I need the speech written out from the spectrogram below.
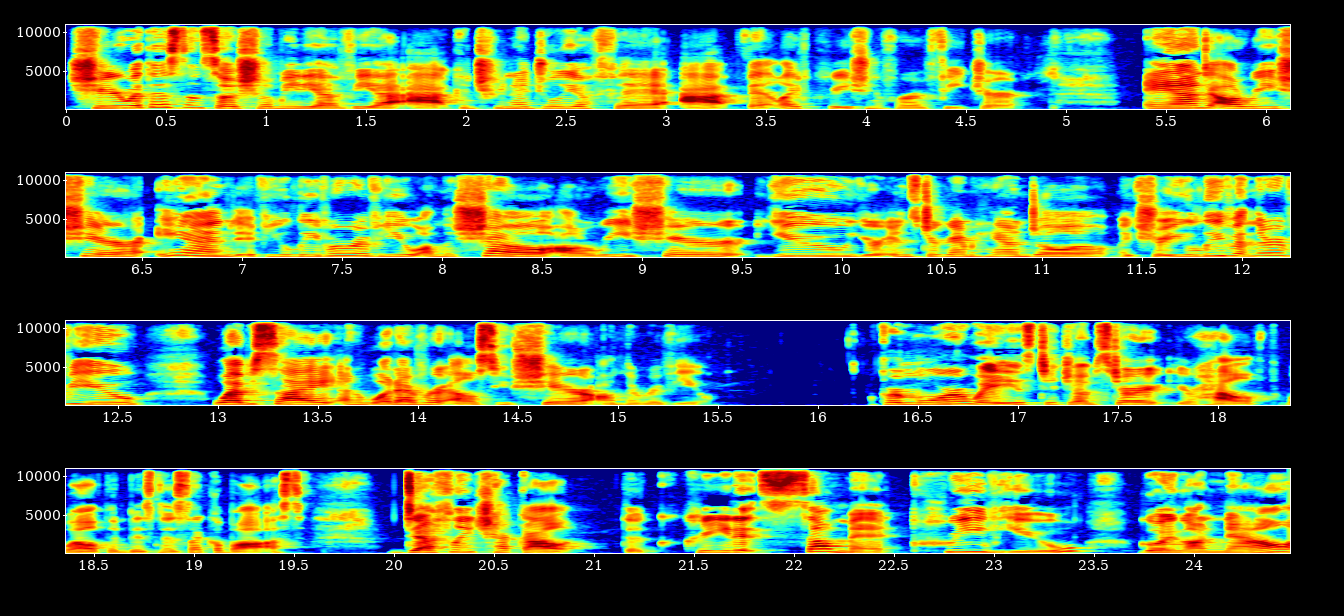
Share with us on social media via at Katrina Julia Fit, at Fit Life Creation for a feature. and I'll reshare. And if you leave a review on the show, I'll reshare you, your Instagram handle. Make sure you leave it in the review, website, and whatever else you share on the review. For more ways to jumpstart your health, wealth, and business like a boss, definitely check out the Create It Summit preview going on now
